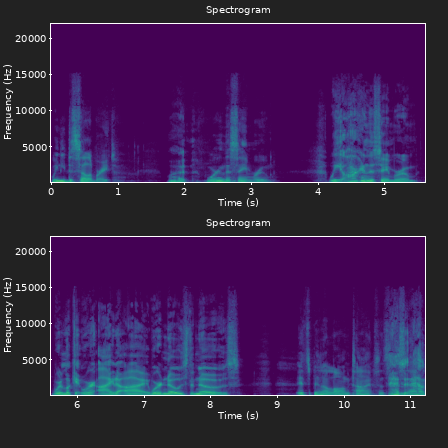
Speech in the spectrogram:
we need to celebrate. What? We're in the same room. We are in the same room. We're looking. We're eye to eye. We're nose to nose. It's been a long time since has it? How,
